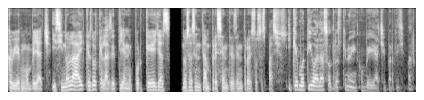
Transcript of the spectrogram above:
que viven con VIH. Y si no la hay, ¿qué es lo que las detiene? ¿Por qué ellas no se hacen tan presentes dentro de estos espacios? ¿Y qué motiva a las otras que no viven con VIH a participar?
